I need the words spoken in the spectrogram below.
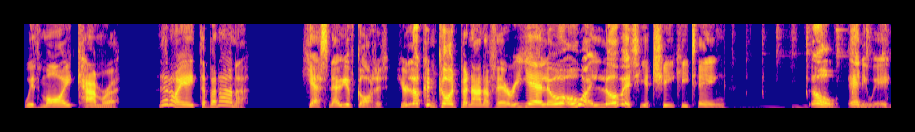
with my camera. Then I ate the banana. Yes, now you've got it. You're looking good, banana. Very yellow. Oh, I love it, you cheeky thing. Oh, anyway,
